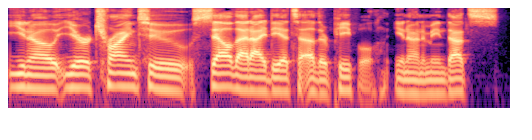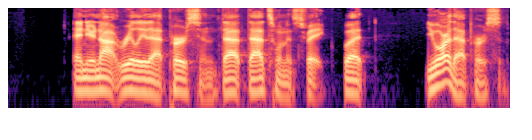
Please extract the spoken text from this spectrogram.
you know you're trying to sell that idea to other people. You know what I mean? That's and you're not really that person. That that's when it's fake. But you are that person.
